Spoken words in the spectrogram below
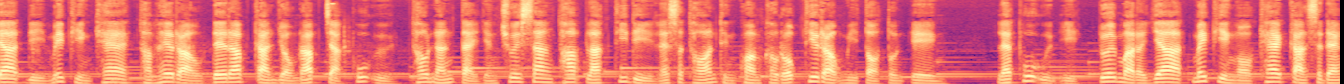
ยาทดีไม่เพียงแค่ทำให้เราได้รับการยอมรับจากผู้อื่น เท่านั้นแต่ยังช่วยสร้างภาพลักษณ์ที่ดีและสะท้อนถึงความเคารพที่เรามีต่อตนเอง และผู้อื่นอีก ด้วยมารยาทไม่เพียงออกแค่การแสดง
